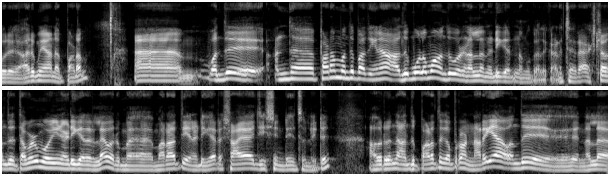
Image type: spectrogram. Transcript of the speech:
ஒரு அருமையான படம். படம். வந்து அந்த படம் வந்து பார்த்திங்கன்னா அது மூலமாக வந்து ஒரு நல்ல நடிகர் நமக்கு அது கிடச்சார். ஆக்சுவலாக வந்து தமிழ் மொழி நடிகர் இல்லை ஒரு மராத்திய நடிகர் ஷாயாஜி ஷிண்டேன்னு சொல்லிட்டு. அவர் வந்து அந்த படத்துக்கு அப்புறம் நிறையா வந்து நல்ல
